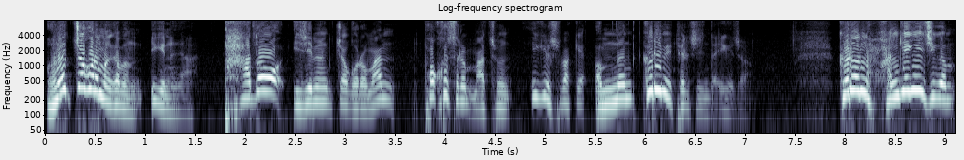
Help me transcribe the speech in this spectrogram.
어느 쪽으로만 가면 이기느냐? 타도 이재명 쪽으로만 포커스를 맞추면 이길 수밖에 없는 그림이 펼쳐진다 이거죠. 그런 환경이 지금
